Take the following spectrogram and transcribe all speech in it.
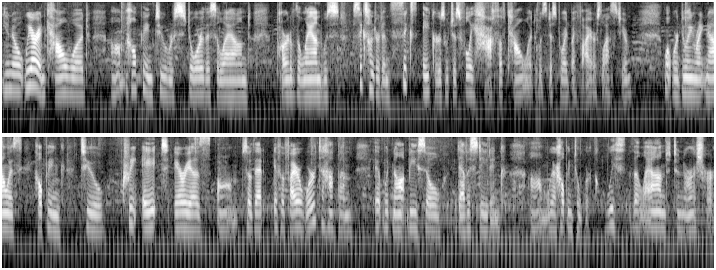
You know, we are in Calwood um, helping to restore this land. Part of the land was 606 acres, which is fully half of Calwood, was destroyed by fires last year. What we're doing right now is helping to create areas um, so that if a fire were to happen, it would not be so devastating. Um, we're helping to work with the land to nourish her.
